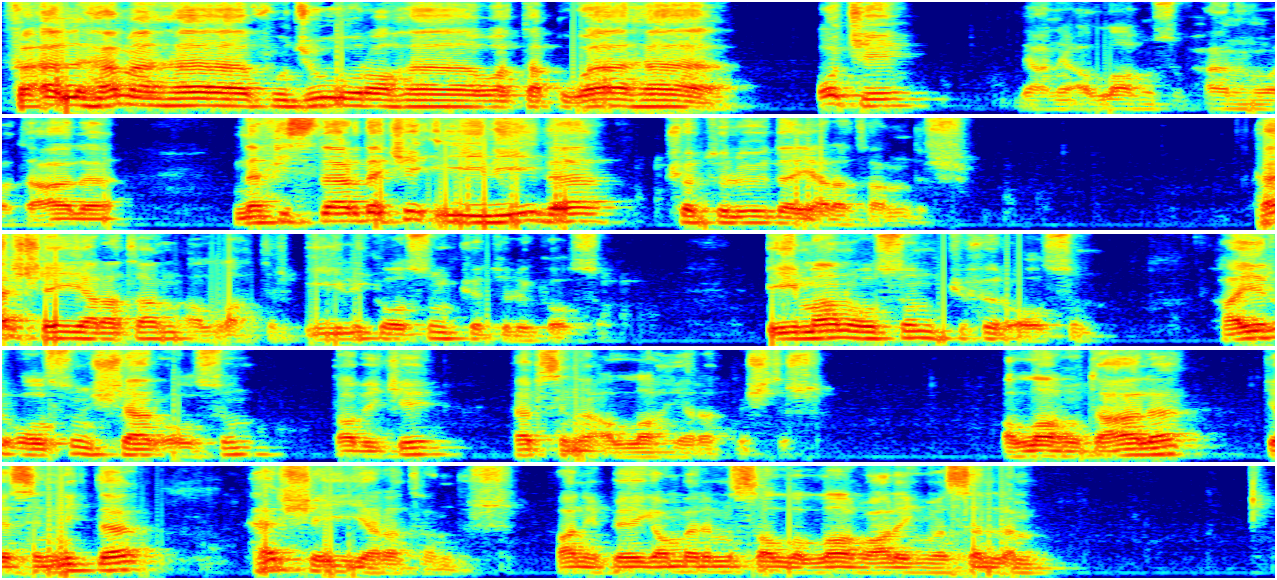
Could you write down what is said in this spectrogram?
فَاَلْهَمَهَا فُجُورَهَا وَتَقْوَاهَا O ki yani Allahu Subhanahu ve Teala nefislerdeki iyiliği de kötülüğü de yaratandır. Her şeyi yaratan Allah'tır. İyilik olsun, kötülük olsun. İman olsun, küfür olsun. Hayır olsun, şer olsun. Tabii ki hepsini Allah yaratmıştır. Allahu Teala kesinlikle her şeyi yaratandır. Hani Peygamberimiz sallallahu aleyhi ve sellem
